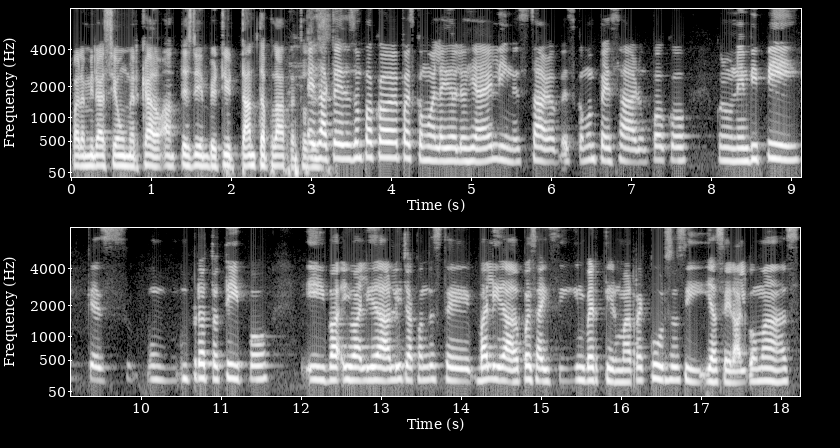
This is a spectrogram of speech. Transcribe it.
para mirar hacia un mercado antes de invertir tanta plata. Entonces, Exacto, eso es un poco pues como la ideología de Lean Startup, es como empezar un poco con un MVP, que es un, un prototipo, y, va- y validarlo, y ya cuando esté validado, pues ahí sí invertir más recursos y, y hacer algo más.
